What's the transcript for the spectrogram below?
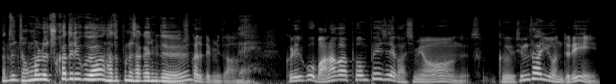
하여튼 정말로 축하드리고요. 다섯 분의 작가님들. 축하드립니다. 네. 그리고 만화가협 홈페이지에 가시면 수- 그 심사위원들이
